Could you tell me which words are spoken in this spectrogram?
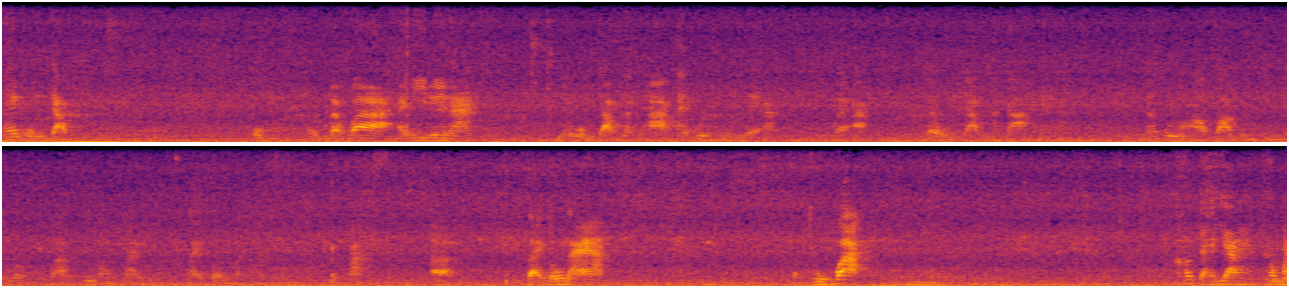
ให้ผมจับ ผมผมแบบว่าไอ้นี่ด้วยนะเดี๋ยวผมจับหน้าทางให้คุณถือเลยอะถือไว้อะแล้วผมจับหน้ากากให้อะแล้วคุณลองเอาความเป็นจริงเลยว่าว่าคุณลองใส่ใส่ตรงไหนอะอะใส่ตรงไหนอะถูกป่ะ เข้าใจยังทำไม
